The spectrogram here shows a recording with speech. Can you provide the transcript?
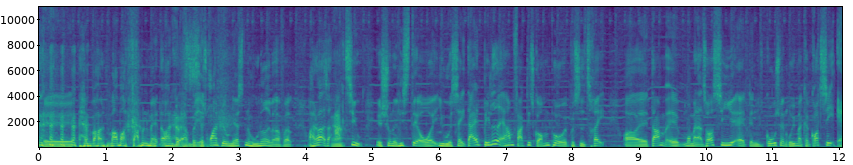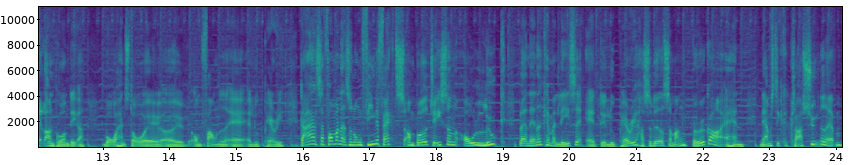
øh, han var en meget, meget gammel mand, og han, Ja, han, jeg tror, han blev næsten 100 i hvert fald. Og han var altså ja. Aktiv øh, journalist derovre i USA. Der er et billede af ham faktisk omme på, på side 3, og øh, der øh, må man altså også sige, at den gode Svend Ryge, man kan godt se alderen på ham der, hvor han står øh, øh, omfavnet af, af Luke Perry. Der er altså, får man altså nogle fine facts om både Jason og Luke. Blandt andet kan man læse, at øh, Luke Perry har serveret så mange burgere, at han nærmest ikke kan klare synet af dem.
